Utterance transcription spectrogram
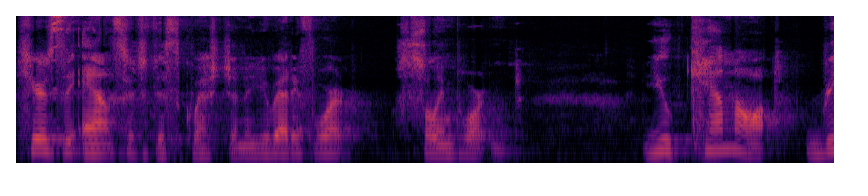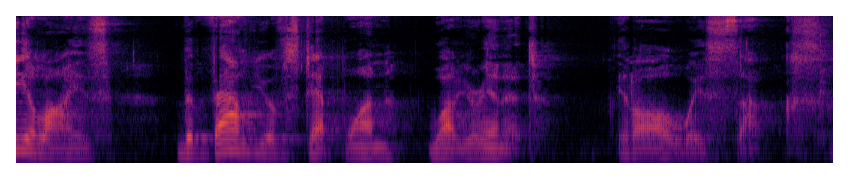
here's the answer to this question. Are you ready for it so important. You cannot realize the value of step one while you're in it. It always sucks.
